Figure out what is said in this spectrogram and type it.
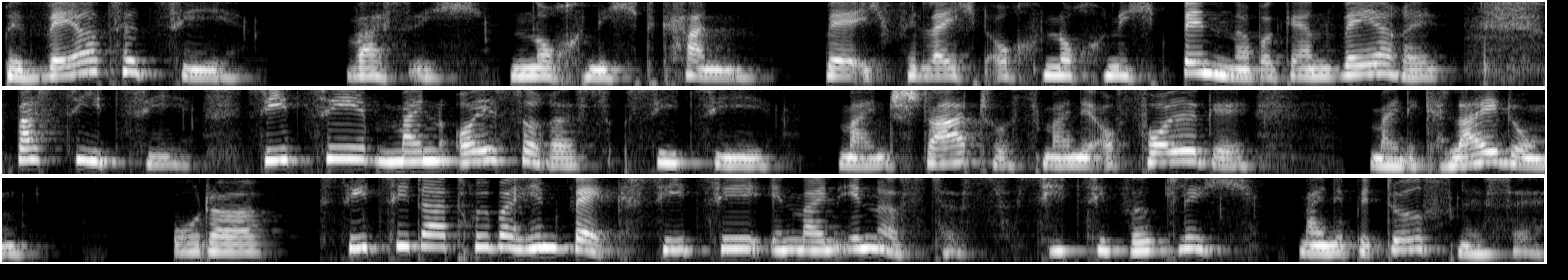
bewertet sie, was ich noch nicht kann, wer ich vielleicht auch noch nicht bin, aber gern wäre. Was sieht sie? Sieht sie mein Äußeres? Sieht sie meinen Status, meine Erfolge, meine Kleidung? Oder sieht sie darüber hinweg? Sieht sie in mein Innerstes? Sieht sie wirklich meine Bedürfnisse?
